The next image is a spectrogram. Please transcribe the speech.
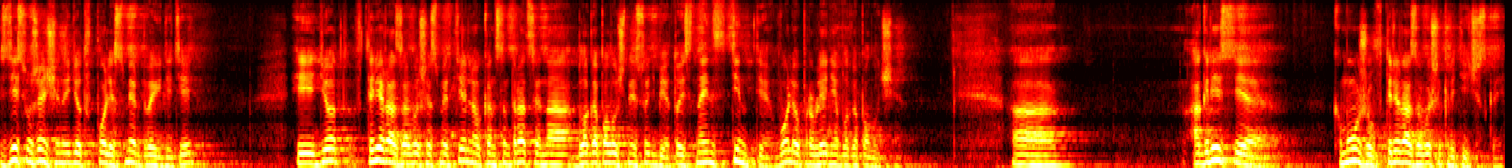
Здесь у женщины идет в поле смерть двоих детей, и идет в три раза выше смертельного концентрация на благополучной судьбе, то есть на инстинкте воли управления благополучием. А, агрессия к мужу в три раза выше критической.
